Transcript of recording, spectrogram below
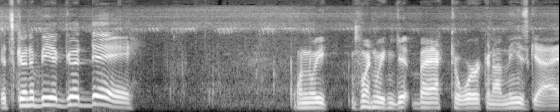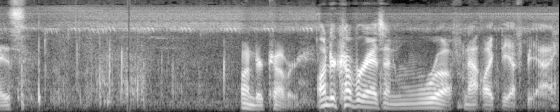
It's gonna be a good day when we when we can get back to working on these guys undercover. Undercover as in roof, not like the FBI.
